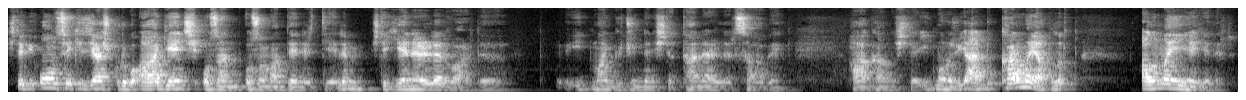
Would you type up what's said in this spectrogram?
işte bir 18 yaş grubu A genç o zaman, o zaman denir diyelim. İşte Yenerler vardı. İdman gücünden işte Tanerler, Sabek, Hakan işte İdman Hoca. Yani bu karma yapılır. Almanya'ya gelir.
